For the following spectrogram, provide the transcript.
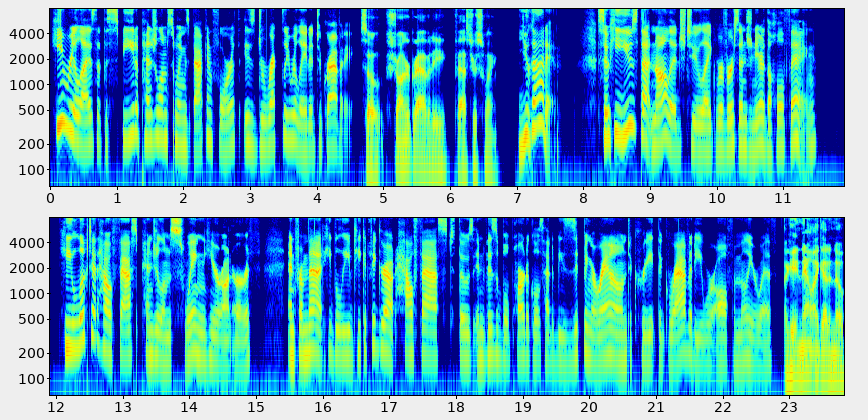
He realized that the speed a pendulum swings back and forth is directly related to gravity. So, stronger gravity, faster swing. You got it. So he used that knowledge to like reverse engineer the whole thing. He looked at how fast pendulums swing here on Earth, and from that he believed he could figure out how fast those invisible particles had to be zipping around to create the gravity we're all familiar with. Okay, now I got to know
